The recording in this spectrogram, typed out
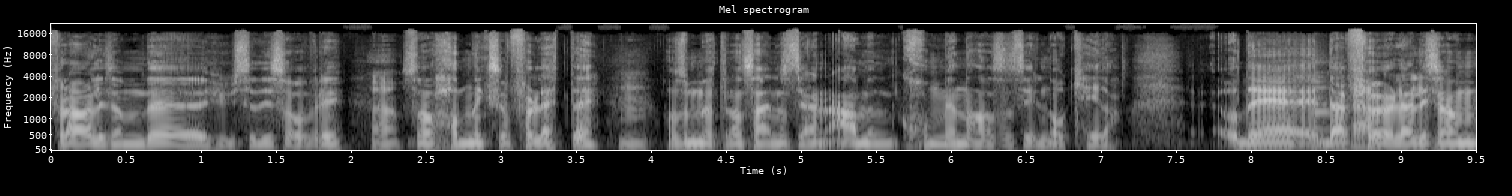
fra liksom det huset de sover i, Ja. sånn at han ikke skal følge etter. Og så møter han seinere og sier han, ja, men kom igjen. Og så sier hun ok, da. Og det, der føler jeg liksom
